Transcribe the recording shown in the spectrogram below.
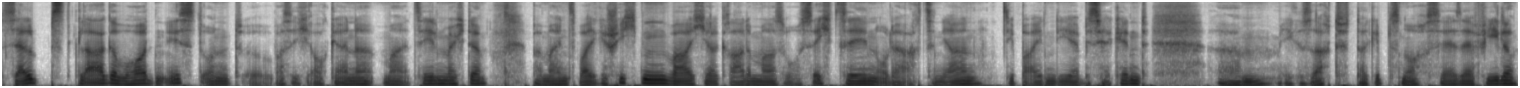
selbst klar geworden ist und äh, was ich auch gerne mal erzählen möchte. Bei meinen zwei Geschichten war ich ja gerade mal so 16 oder 18 Jahren. Die beiden, die ihr bisher kennt. Ähm, wie gesagt, da gibt es noch sehr, sehr viele.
